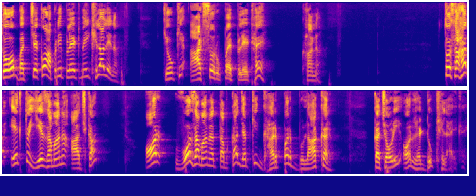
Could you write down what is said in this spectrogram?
तो बच्चे को अपनी प्लेट में ही खिला लेना, क्योंकि आठ सौ रुपए प्लेट है खाना। तो साहब, एक तो ये जमाना आज का, और वो जमाना तब का, जबकि घर पर बुलाकर कचौड़ी और लड्डू खिलाए गए।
